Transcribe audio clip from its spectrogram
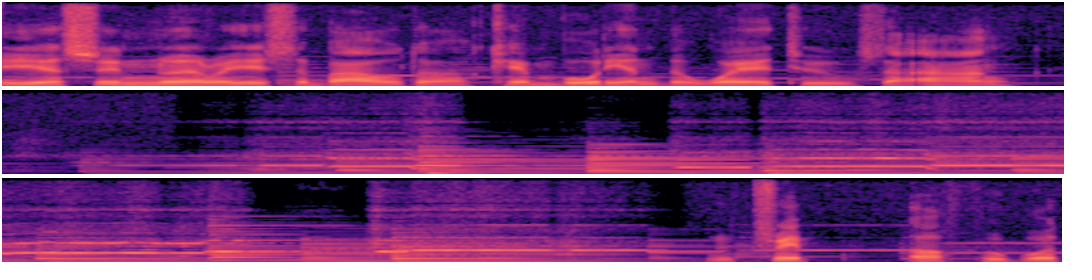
Here sceneries about uh, Cambodian, the way to Saang. The trip of Phuket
